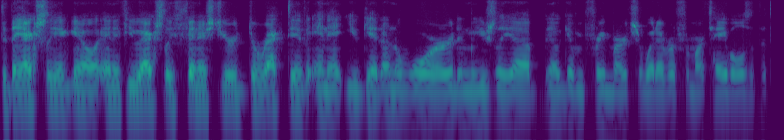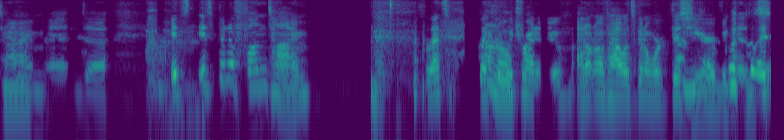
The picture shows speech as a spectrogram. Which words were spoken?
Did they actually you know and if you actually finished your directive in it you get an award and we usually uh you know give them free merch or whatever from our tables at the Mhm. time and uh it's it's been a fun time so that's that's what know. we try to do i don't know how it's going to work this year As much as because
